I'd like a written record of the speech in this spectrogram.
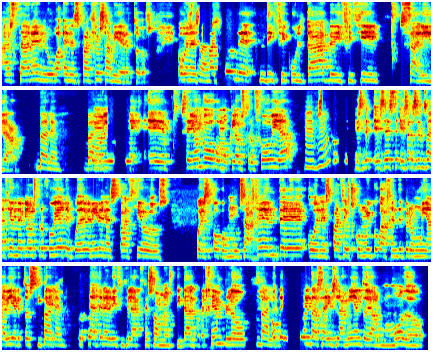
a estar en, lugar- en espacios abiertos o en espacios de dificultad, de difícil salida. Vale, vale. eh, sería un poco como claustrofobia. Esa sensación de claustrofobia te puede venir en espacios pues o con mucha gente o en espacios con muy poca gente pero muy abiertos y Vale. que pueda tener difícil acceso a un hospital, por ejemplo, Vale. o que sientas aislamiento de algún modo.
